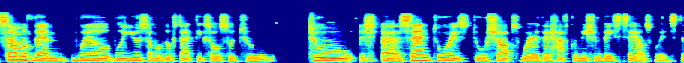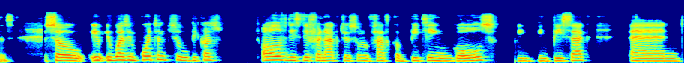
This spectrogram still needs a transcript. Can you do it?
some of them will will use some of those tactics also to to uh, send tourists to shops where they have commission-based sales, for instance. So it, it was important to because all of these different actors sort of have competing goals in in Pisac and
